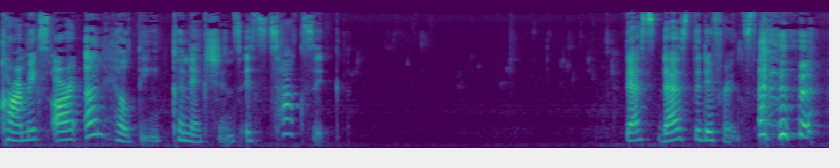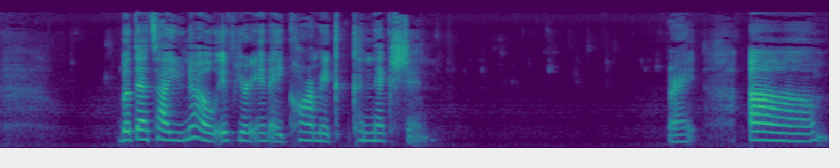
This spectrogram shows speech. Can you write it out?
Karmics are unhealthy connections. It's toxic. That's that's the difference But that's how you know if you're in a karmic connection. Right? Um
